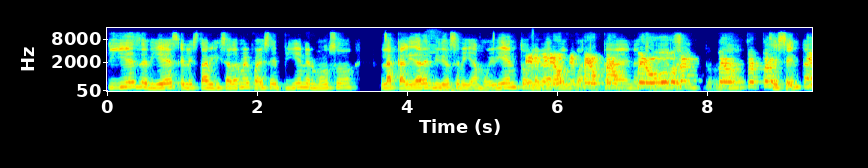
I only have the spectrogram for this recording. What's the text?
10 de 10. El estabilizador me parece bien hermoso la calidad del video se veía muy bien, todo el video, en 4K, pero, pero, pero, o sea, pero, pero, 60, ¿qué,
